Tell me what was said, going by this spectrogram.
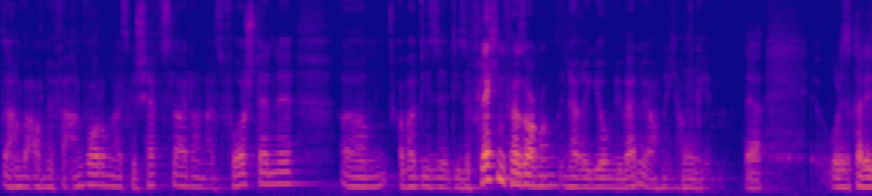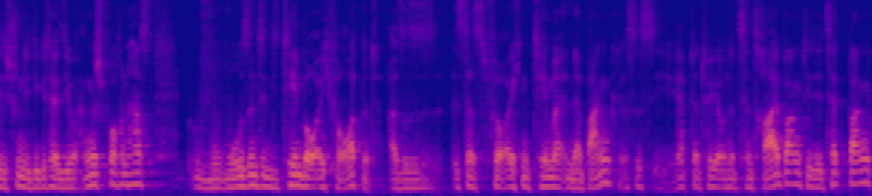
da haben wir auch eine Verantwortung als Geschäftsleiter und als Vorstände. Ähm, aber diese, diese Flächenversorgung in der Region, die werden wir auch nicht hm. aufgeben. Ja wo du gerade schon die Digitalisierung angesprochen hast, wo, wo, sind denn die Themen bei euch verordnet? Also ist das für euch ein Thema in der Bank? Ist es, ihr habt natürlich auch eine Zentralbank, die DZ-Bank.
